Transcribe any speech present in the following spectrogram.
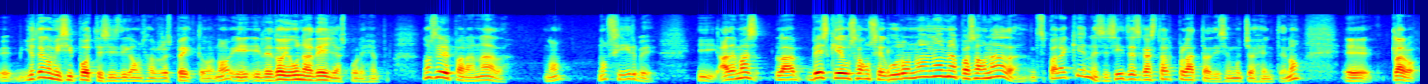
Eh, yo tengo mis hipótesis, digamos, al respecto, ¿no? Y, y, le doy una de ellas, por ejemplo. No sirve para nada, ¿no? No sirve. Y además, la vez que he usado un seguro, no, no me ha pasado nada. Entonces, ¿para qué necesites gastar plata? Dice mucha gente, ¿no? Eh, claro,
